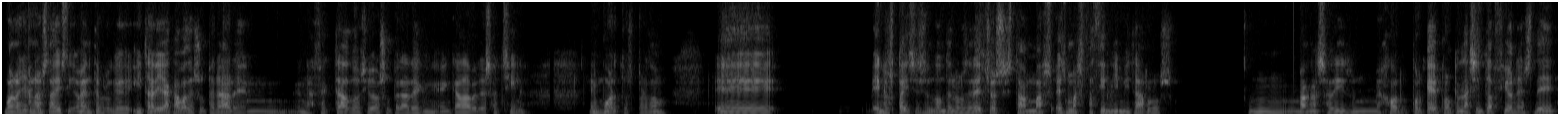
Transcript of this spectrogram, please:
Bueno, ya no estadísticamente, porque Italia acaba de superar en, afectados y va a superar en, en cadáveres a China, en muertos, perdón. Eh, en los países en donde los derechos están más, es más fácil limitarlos, mm, van a salir mejor. ¿Por qué? Porque en las situaciones de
